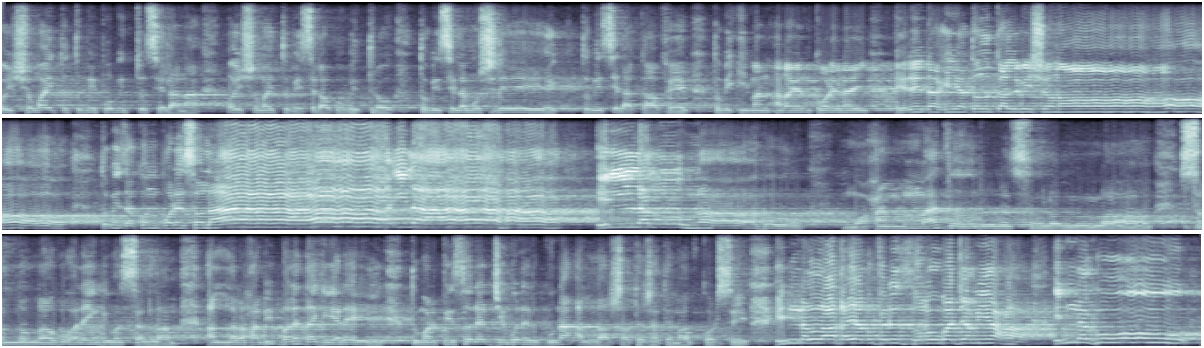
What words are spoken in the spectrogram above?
ওই সময় তো তুমি পবিত্র ছিল না, ওই সময় তুমি ছিল অপবিত্র, তুমি ছিল মুশরিক, তুমি ছিল কাফের, তুমি ইমান আনয়ন করে নাই। এরে দাহিয়াতুল কালবি শোনো, তুমি যখন পড়েছো, লা ইল্লাল্লাহু মুহাম্মাদুর রাসূলুল্লাহ সাল্লাল্লাহু আলাইহি ওয়াসাল্লাম। আল্লাহর হাবিব বলে দেখিয়ে রে, তোমার পিছনের জীবনের গুনাহ আল্লাহর সাথে সাথে maaf করছে। ইন্নাল্লাহা ইয়াগফিরুয যুনুবা জামিআ ইন্নাহু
